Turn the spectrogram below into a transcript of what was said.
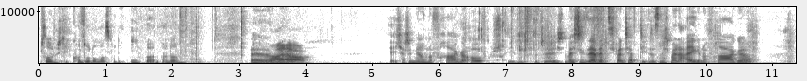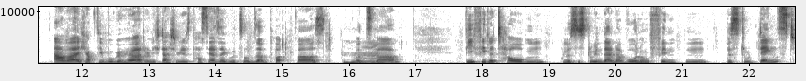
Das war nicht die Kontonummer, war die IBAN, Alter. Ähm, naja. Ich hatte mir noch eine Frage aufgeschrieben für dich, weil ich die sehr witzig fand. Ich habe die, das ist nicht meine eigene Frage, aber ich habe die wo gehört und ich dachte mir, das passt ja sehr gut zu unserem Podcast. Mhm. Und zwar, wie viele Tauben müsstest du in deiner Wohnung finden, bis du denkst,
